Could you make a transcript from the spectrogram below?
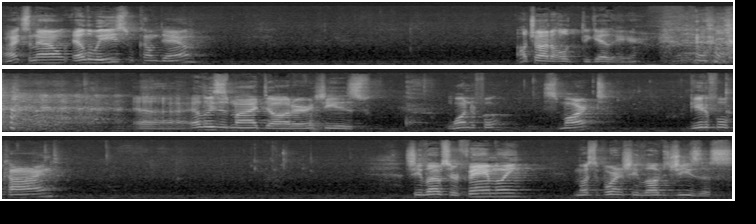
All right, so now Eloise will come down. I'll try to hold it together here. uh, Eloise is my daughter. She is wonderful, smart, beautiful, kind. She loves her family. Most important, she loves Jesus.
